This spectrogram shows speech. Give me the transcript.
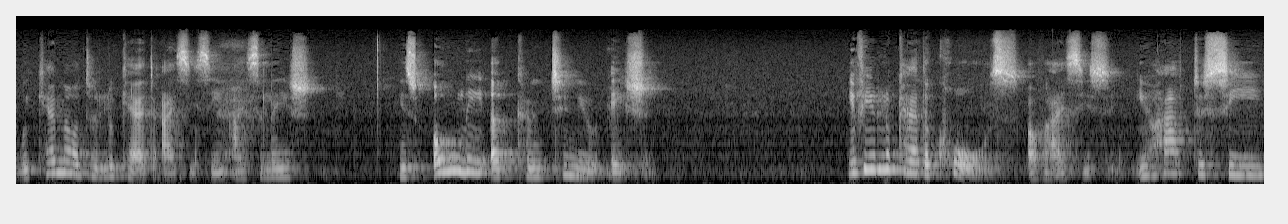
we cannot look at ICC in isolation. It's only a continuation. If you look at the cause of ICC, you have to see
